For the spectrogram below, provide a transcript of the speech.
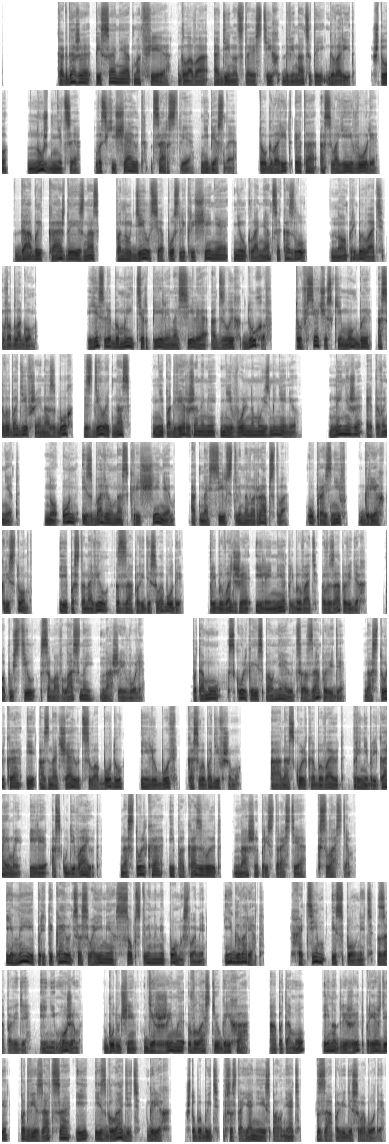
Когда же Писание от Матфея, глава 11 стих 12 говорит, что нуждницы восхищают Царствие Небесное, то говорит это о своей воле, дабы каждый из нас понудился после крещения не уклоняться козлу, но пребывать во благом. Если бы мы терпели насилие от злых духов, то всячески мог бы освободивший нас Бог сделать нас неподверженными невольному изменению. Ныне же этого нет. Но Он избавил нас крещением от насильственного рабства, упразднив грех крестом, и постановил заповеди свободы. Пребывать же или не пребывать в заповедях попустил самовластной нашей воле. Потому сколько исполняются заповеди, настолько и означают свободу и любовь к освободившему. А насколько бывают пренебрегаемы или оскудевают, настолько и показывают наше пристрастие к сластям. Иные притыкаются своими собственными помыслами и говорят, хотим исполнить заповеди и не можем, будучи держимы властью греха, а потому и надлежит прежде подвязаться и изгладить грех, чтобы быть в состоянии исполнять заповеди свободы.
